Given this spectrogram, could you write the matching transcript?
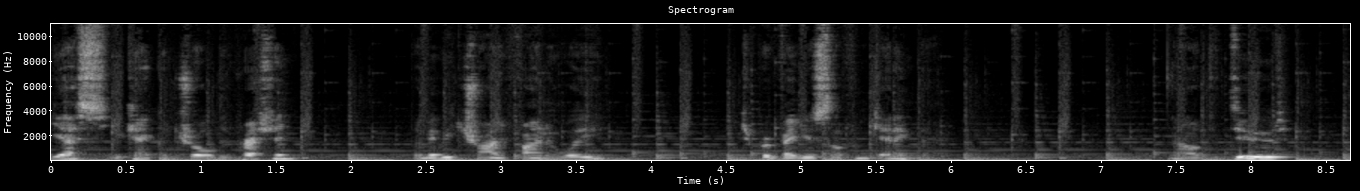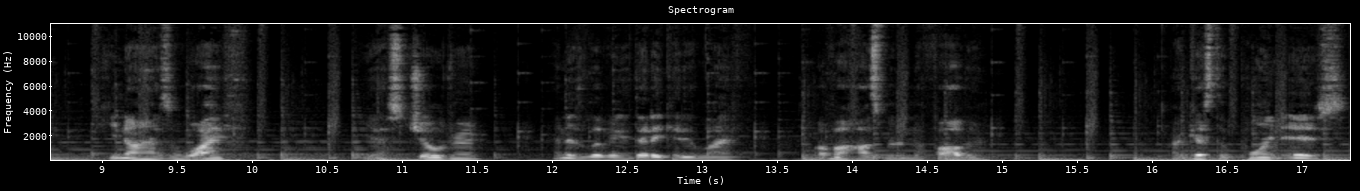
Yes, you can't control depression, but maybe try and find a way to prevent yourself from getting there. Now, the dude, he now has a wife, he has children, and is living a dedicated life of a husband and a father. I guess the point is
